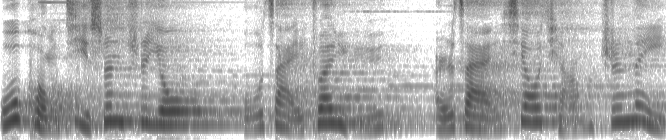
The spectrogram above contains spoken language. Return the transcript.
吾恐季孙之忧，不在颛臾，而在萧墙之内也。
